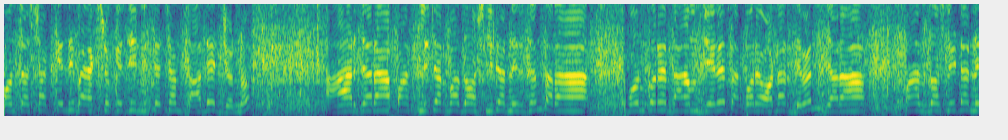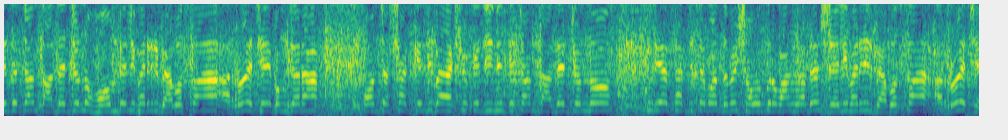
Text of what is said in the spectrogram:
পঞ্চাশ ষাট কেজি বা একশো কেজি নিতে চান তাদের জন্য। আর যারা পাঁচ লিটার বা দশ লিটার নিতে চান, তারা ফোন করে দাম জেনে তারপরে অর্ডার দেবেন। যারা পাঁচ দশ লিটার নিতে চান, তাদের জন্য হোম ডেলিভারির ব্যবস্থা রয়েছে এবং যারা পঞ্চাশ ষাট কেজি বা একশো কেজি নিতে চান, তাদের জন্য কুরিয়ার সার্ভিসের মাধ্যমে সমগ্র বাংলাদেশ ডেলিভারির ব্যবস্থা রয়েছে।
